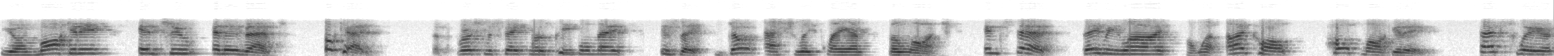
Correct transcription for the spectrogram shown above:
your marketing into an event. Okay, the first mistake most people make is they don't actually plan the launch. Instead, they rely on what I call hope marketing. That's where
